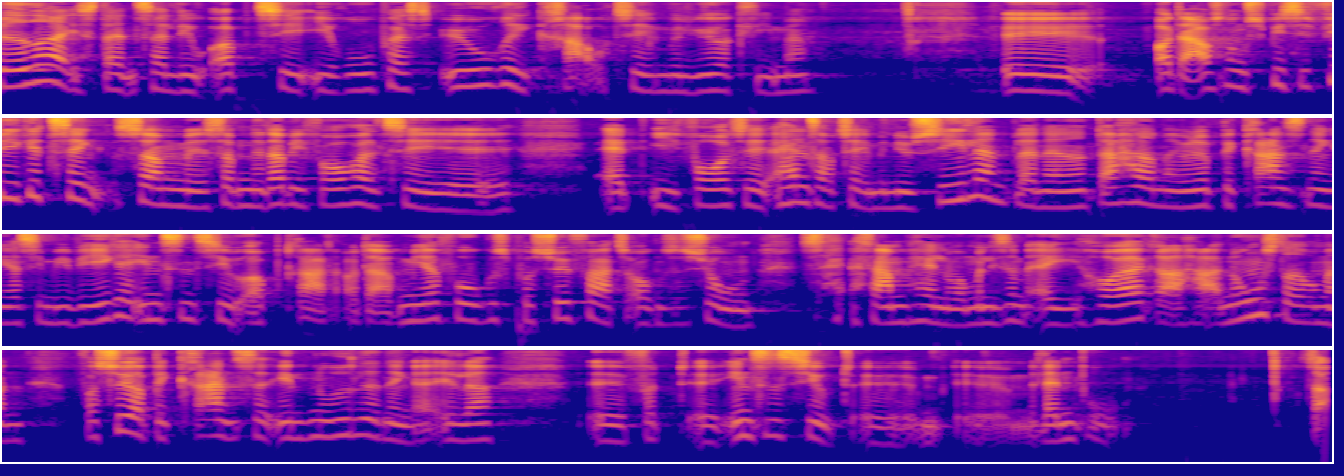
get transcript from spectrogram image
bedre i stand til at leve op til Europas øvrige krav til miljø og klima? Øh, og der er også nogle specifikke ting, som, øh, som netop i forhold til øh, at i forhold til handelsaftalen med New Zealand blandt andet, der havde man jo en begrænsning, altså vi vil ikke have intensiv opdræt, og der er mere fokus på søfartsorganisationen sammenhæng, hvor man ligesom er i højere grad har nogle steder, hvor man forsøger at begrænse enten udledninger eller øh, for øh, intensivt øh, øh, landbrug. Så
